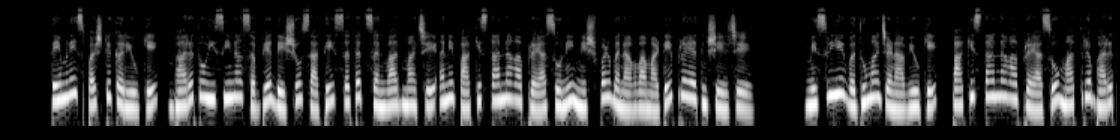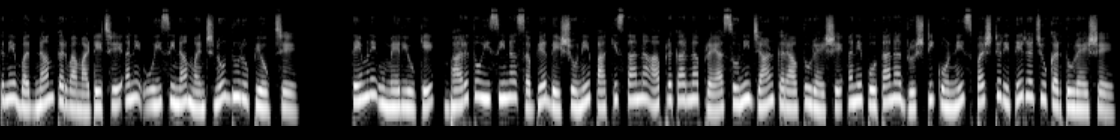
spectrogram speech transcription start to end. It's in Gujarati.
તેમણે સ્પષ્ટ કર્યું કે, ભારત ઓઈસીના સભ્ય દેશો સાથે સતત સંવાદમાં છે અને પાકિસ્તાનના આ પ્રયાસોને નિષ્ફળ બનાવવા માટે પ્રયત્નશીલ છે. મિશ્રીએ વધુમાં જણાવ્યું કે પાકિસ્તાનના આ પ્રયાસો માત્ર ભારતને બદનામ કરવા માટે છે અને ઓઈસીના મંચનો દુરુપયોગ છે. તેમણે ઉમેર્યું કે, ભારત ઓઈસીના સભ્ય દેશોને પાકિસ્તાનના આ પ્રકારના પ્રયાસોની જાણ કરાવતું રહેશે અને પોતાના દૃષ્ટિકોણને સ્પષ્ટ રીતે રજૂ કરતું રહેશે.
